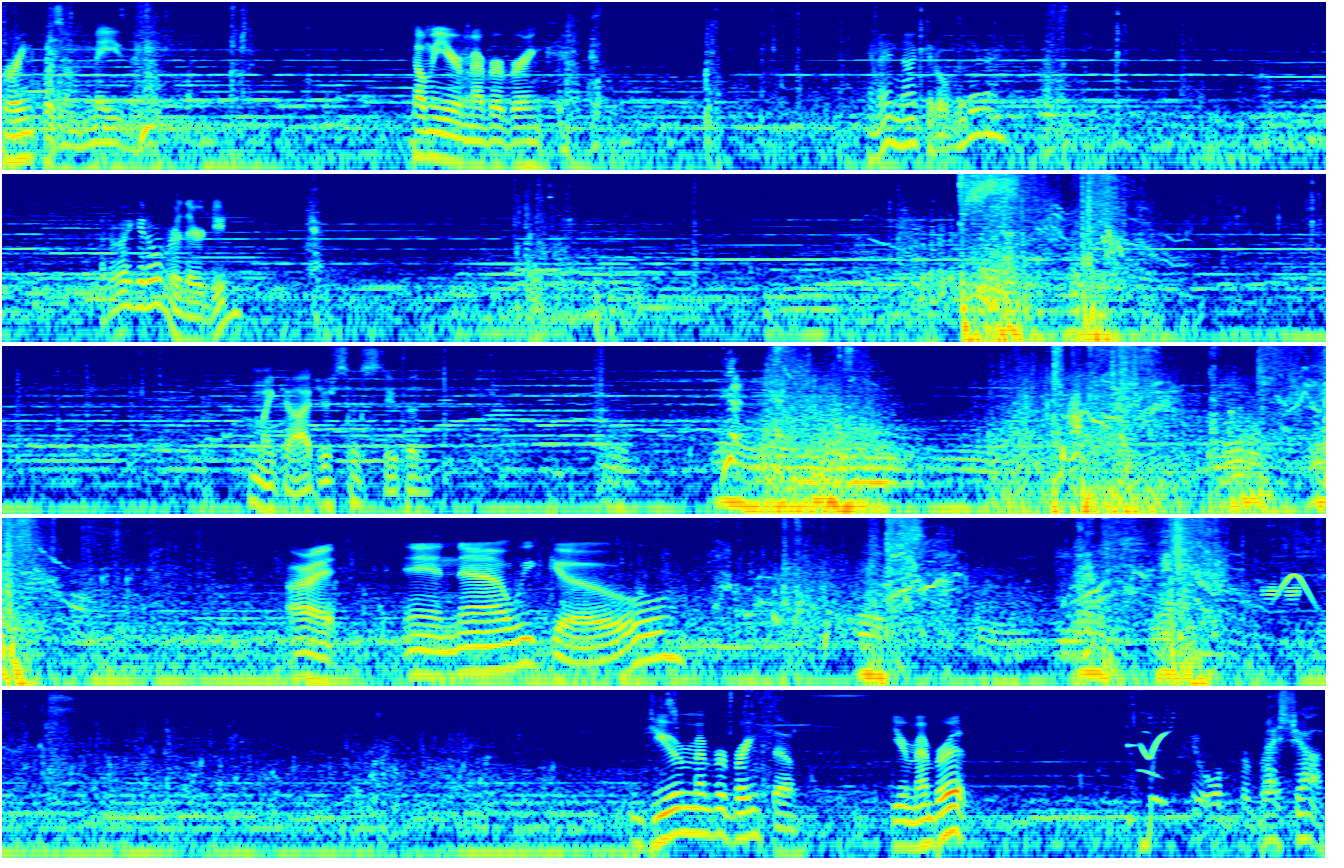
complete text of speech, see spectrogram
Brink was amazing. Tell me you remember Brink. Can I not get over there? How do I get over there, dude? Oh my god, you're so stupid. Alright, and now we go... Do you remember Brink, though? Do you remember it? Too old for Brink. Nice job.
